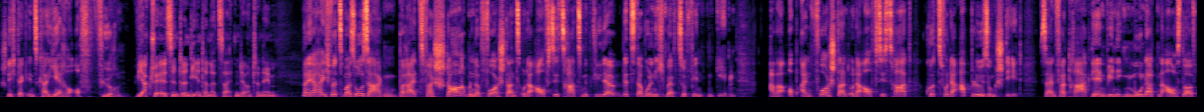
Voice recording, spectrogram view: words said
schlichtweg ins Karriereoff führen. Wie aktuell sind denn die Internetseiten der Unternehmen? Naja, ich würde es mal so sagen, bereits verstorbene Vorstands- oder Aufsichtsratsmitglieder wird es da wohl nicht mehr zu finden geben. Aber ob ein Vorstand oder Aufsichtsrat kurz vor der Ablösung steht, sein Vertrag, der in wenigen Monaten ausläuft,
